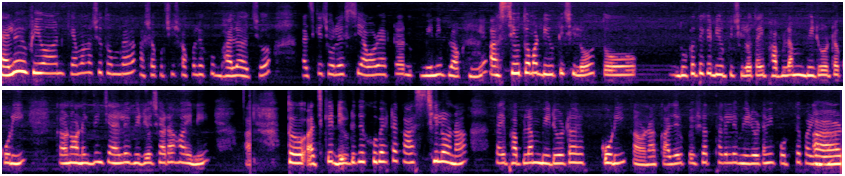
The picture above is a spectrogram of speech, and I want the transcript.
হ্যালো এভরিওয়ান কেমন আছো তোমরা? আশা করছি সকলে খুব ভালো আছো। আজকে চলে এসেছি আবারও একটা মিনি ব্লগ নিয়ে। আজ যেহেতু আমার ডিউটি ছিল তো দুটো থেকে ডিউটি ছিল তাই ভাবলাম ভিডিওটা করি কারণ অনেকদিন চ্যানেলে ভিডিও ছাড়া হয়নি। তো আজকে ডিউটিতে খুব একটা কাজ ছিল না তাই ভাবলাম ভিডিওটা করি কারণ কাজের প্রেশার থাকলে ভিডিওটা আমি করতে পারি আর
